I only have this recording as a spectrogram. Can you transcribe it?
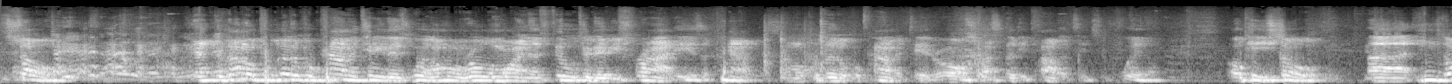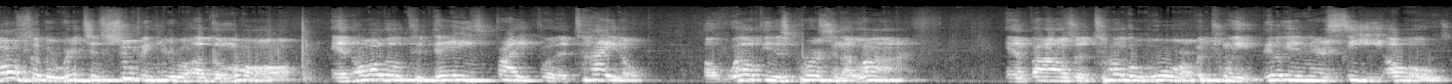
so, because I'm a political commentator as well, I'm on Roland Martin Unfiltered every Friday as a panelist. I'm a political commentator also, I study politics as well. Okay, so, uh, he's also the richest superhero of them all, and although today's fight for the title of wealthiest person alive involves a tug of war between billionaire CEOs,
